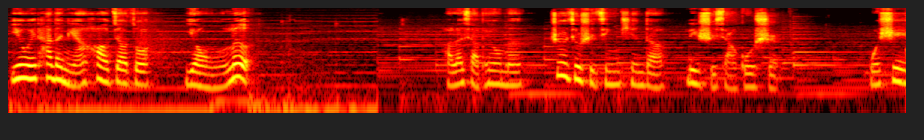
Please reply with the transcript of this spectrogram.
因为他的年号叫做永乐。好了，小朋友们，这就是今天的历史小故事。我是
